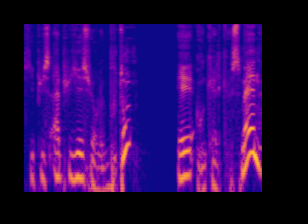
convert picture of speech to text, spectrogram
qui puisse appuyer sur le bouton et en quelques semaines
